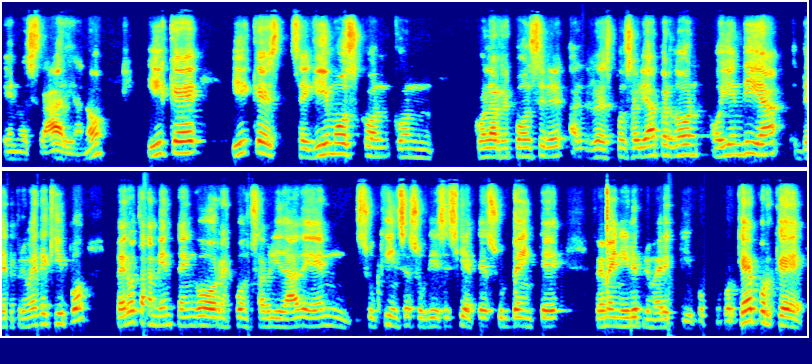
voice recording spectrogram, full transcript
en nuestra área, ¿no? Y que, y que seguimos con, con, con la responsabilidad, responsabilidad, perdón, hoy en día del primer equipo, pero también tengo responsabilidad en sub 15, sub 17, sub 20, femenil y primer equipo. ¿Por qué? Porque,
